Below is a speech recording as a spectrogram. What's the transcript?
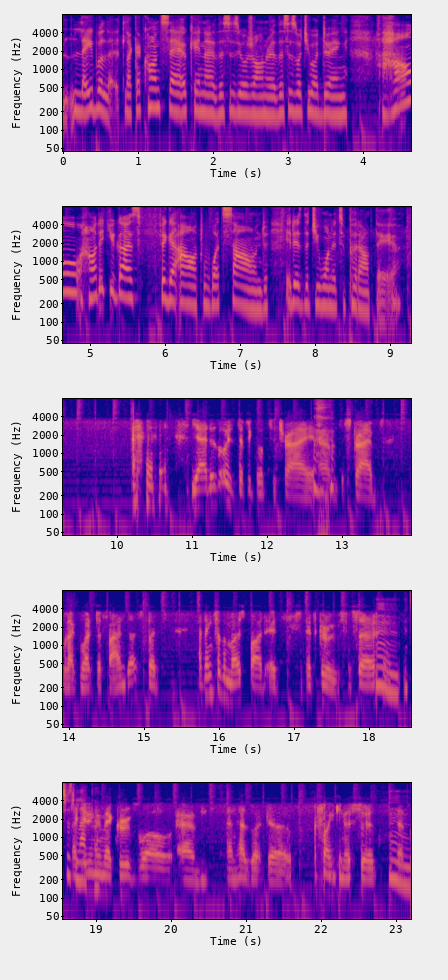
label it. Like I can't say, okay, no, this is your genre. This is what you are doing. How, how did you guys figure out what sound it is that you wanted to put out there? yeah, it is always difficult to try um, describe like what defines us, but I think for the most part it's it's groove. So Mm, it's just like like anything that grooves well and and has like a funkiness to it. Mm. That's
